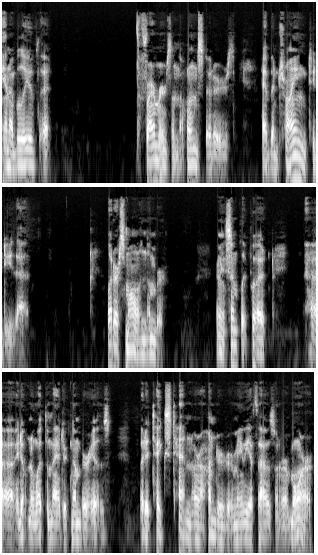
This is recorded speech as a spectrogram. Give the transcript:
And I believe that the farmers and the homesteaders have been trying to do that, but are small in number. I mean, simply put, uh, I don't know what the magic number is, but it takes 10 or 100 or maybe a 1,000 or more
